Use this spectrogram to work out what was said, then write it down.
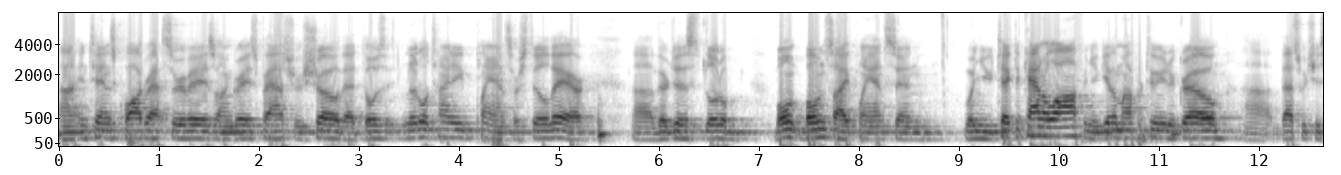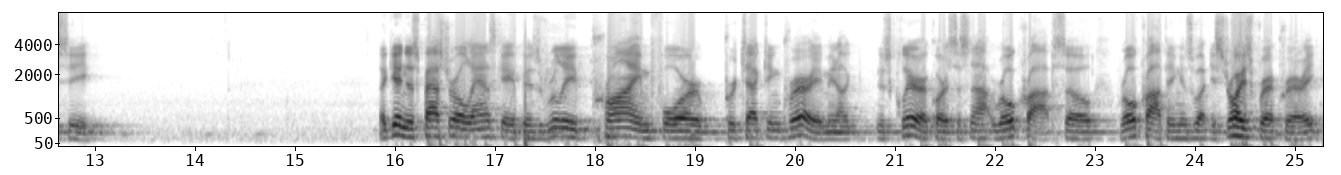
uh, intense quadrat surveys on grazed pastures show that those little tiny plants are still there. Uh, they're just little bone, bonsai plants, and when you take the cattle off and you give them opportunity to grow, uh, that's what you see. Again, this pastoral landscape is really prime for protecting prairie. I mean, uh, it's clear, of course, it's not row crops, so row cropping is what destroys prairie.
